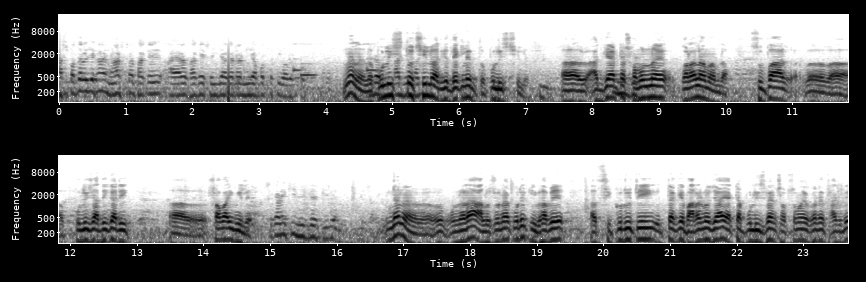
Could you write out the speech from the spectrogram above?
হাসপাতালে যেখানে নার্সরা থাকে আয়ারা থাকে সেই জায়গাটা নিরাপত্তা কীভাবে না না না পুলিশ তো ছিল আজকে দেখলেন তো পুলিশ ছিল। আজকে একটা সমন্বয় করালাম আমরা। সুপার পুলিশ আধিকারিক সবাই মিলে। সেখানে কি নির্দেশ দিবেন? না না ওনারা আলোচনা করে কীভাবে সিকিউরিটিটাকে বাড়ানো যায়। একটা পুলিশ ভ্যান সবসময় ওখানে থাকবে।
